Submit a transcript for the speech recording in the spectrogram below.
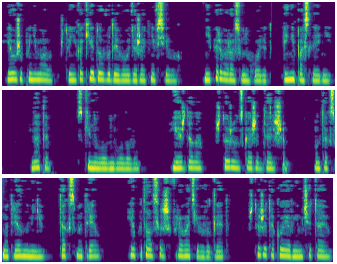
Я уже понимала, что никакие доводы его удержать не в силах. Не первый раз он уходит, и не последний. «Ната, Скинул он голову. Я ждала, что же он скажет дальше. Он так смотрел на меня, так смотрел. Я пытался расшифровать его взгляд. Что же такое я в нем читаю?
